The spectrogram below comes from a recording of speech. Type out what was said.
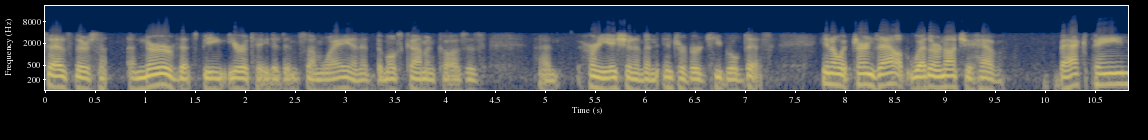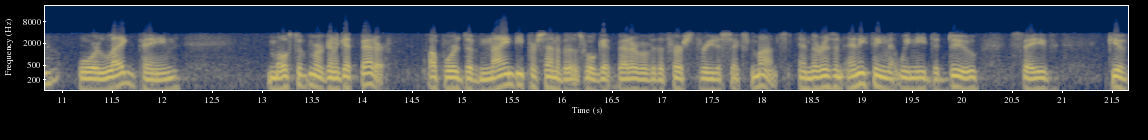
says there's a, nerve that's being irritated in some way, and the most common cause is a herniation of an intervertebral disc. You know, it turns out whether or not you have back pain or leg pain, most of them are going to get better. Upwards of 90% of those will get better over the first three to six months. And there isn't anything that we need to do save give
